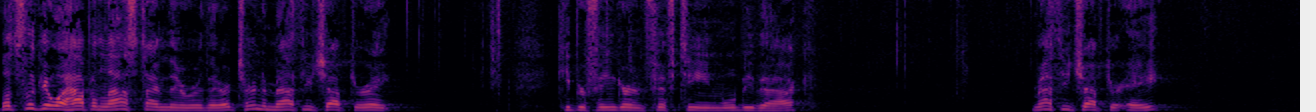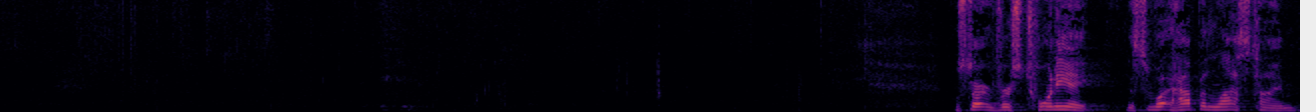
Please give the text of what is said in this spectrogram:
Let's look at what happened last time they were there. Turn to Matthew chapter 8. Keep your finger in 15. We'll be back. Matthew chapter 8. We'll start in verse 28. This is what happened last time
